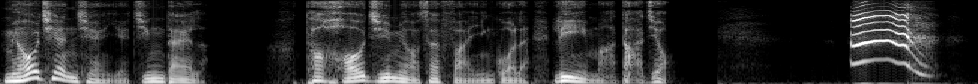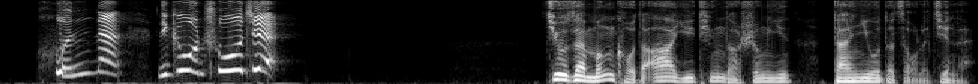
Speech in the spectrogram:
苗倩倩也惊呆了，她好几秒才反应过来，立马大叫：“啊！混蛋，你给我出去！”就在门口的阿姨听到声音，担忧的走了进来，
